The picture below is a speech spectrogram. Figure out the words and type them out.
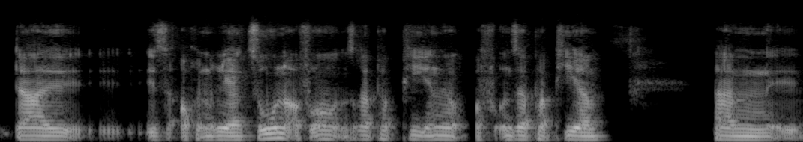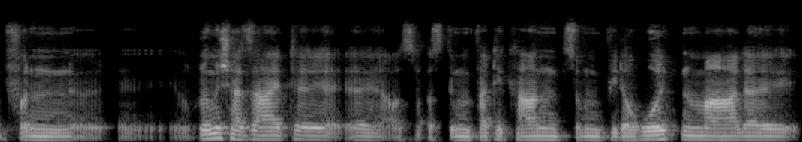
Da ist auch in Reaktion auf, unsere Papier, auf unser Papier ähm, von äh, römischer Seite äh, aus, aus dem Vatikan zum wiederholten Male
